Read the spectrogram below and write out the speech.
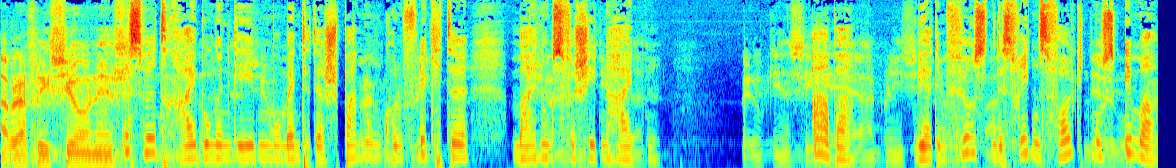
Es wird Reibungen geben, Momente der Spannung, Konflikte, Meinungsverschiedenheiten. Aber wer dem Fürsten des Friedens folgt, muss immer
